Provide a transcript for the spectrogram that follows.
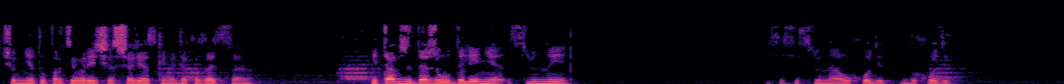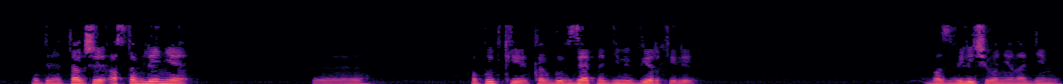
в чем нету противоречия с шариатскими доказательствами. И также даже удаление слюны, если слюна уходит, выходит, удаление. Также оставление э, попытки как бы взять над ними вверх или возвеличивание над ними.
